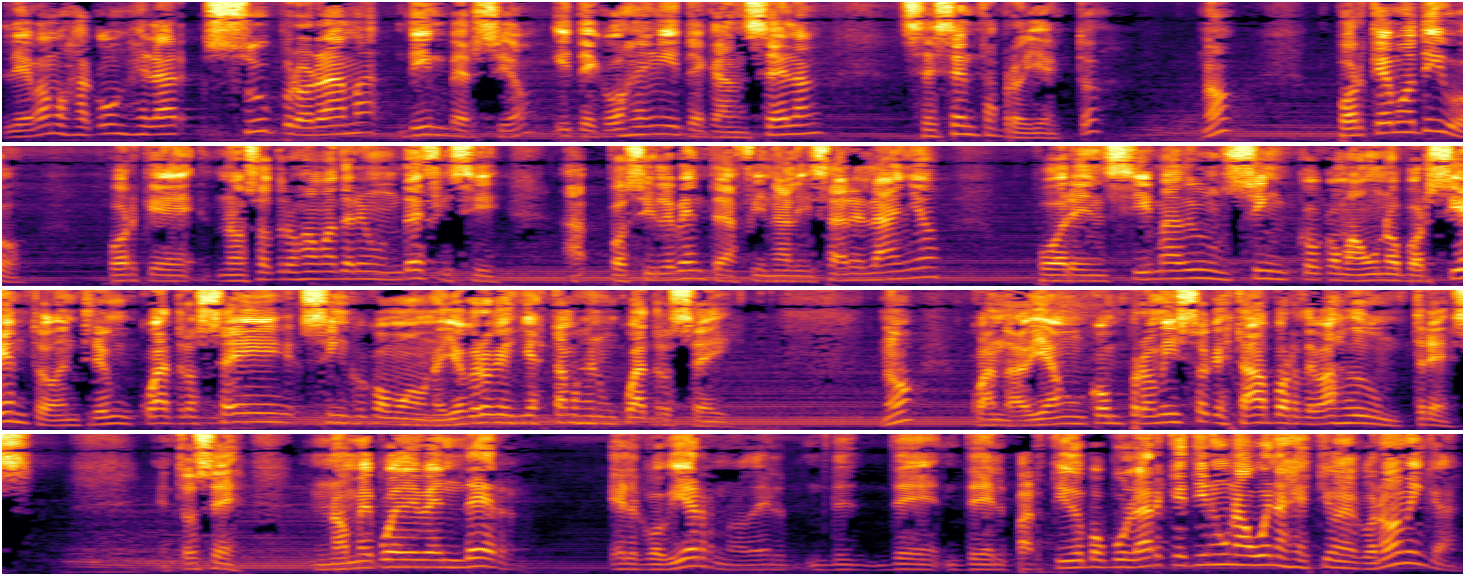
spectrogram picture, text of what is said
le vamos a congelar su programa de inversión y te cogen y te cancelan 60 proyectos, ¿no? ¿Por qué motivo? Porque nosotros vamos a tener un déficit posiblemente a finalizar el año por encima de un 5,1%, entre un 4,6 5,1. Yo creo que ya estamos en un 4,6, ¿no? Cuando había un compromiso que estaba por debajo de un 3. Entonces, no me puede vender el gobierno del, del Partido Popular que tiene una buena gestión económica,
